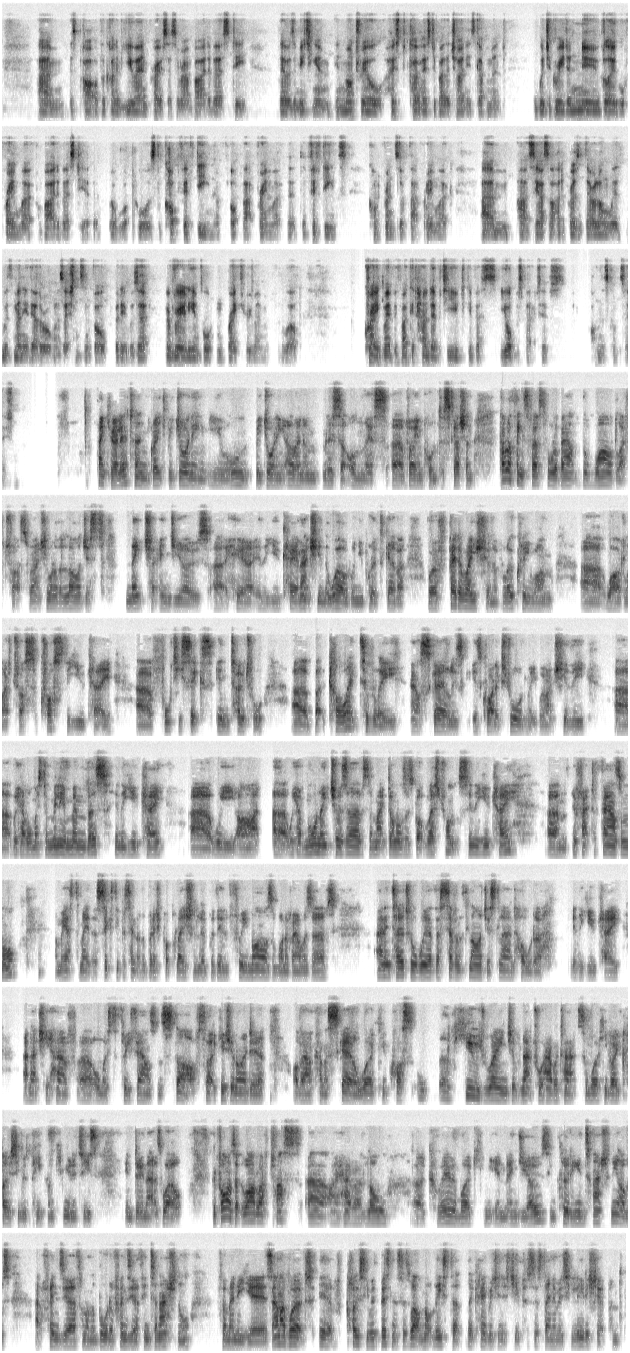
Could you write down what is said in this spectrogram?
um, as part of the kind of UN process around biodiversity, there was a meeting in, in Montreal co-hosted by the Chinese government, which agreed a new global framework for biodiversity, what was the COP15 of, of that framework, the, the, 15th conference of that framework. Um, uh, CISL had a presence there along with, with many of the other organisations involved, but it was a, a really important breakthrough moment for the world. Craig, maybe if I could hand over to you to give us your perspectives on this conversation. Thank you, Elliot, and great to be joining you all, be joining Owen and Melissa on this uh, very important discussion. A couple of things, first of all, about the Wildlife Trust. We're actually one of the largest nature NGOs uh, here in the UK and actually in the world when you put it together. We're a federation of locally run uh, wildlife trusts across the UK, uh, 46 in total, uh, but collectively our scale is, is quite extraordinary. We're actually the, uh, we have almost a million members in the UK, uh, we are uh, we have more nature reserves than McDonald's has got restaurants in the UK. Um, in fact, a thousand more, and we estimate that 60% of the British population live within three miles of one of our reserves. And in total, we are the seventh largest landholder in the UK and actually have uh, almost 3,000 staff. So that gives you an idea of our kind of scale, working across a huge range of natural habitats and working very closely with people and communities in doing that as well. Before I was at the Wildlife Trust, uh, I had a long uh, career in working in NGOs, including internationally. I was at Friends Earth and on the board of Friends Earth International for many years. And I've worked uh, closely with business as well, not least at the Cambridge Institute for Sustainability Leadership and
